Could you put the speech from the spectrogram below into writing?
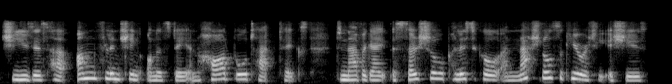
She uses her unflinching honesty and hardball tactics to navigate the social, political, and national security issues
